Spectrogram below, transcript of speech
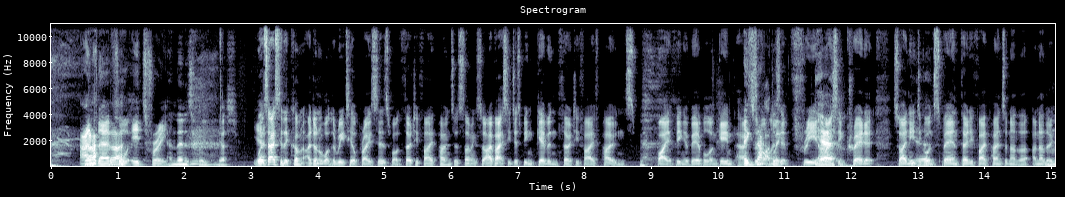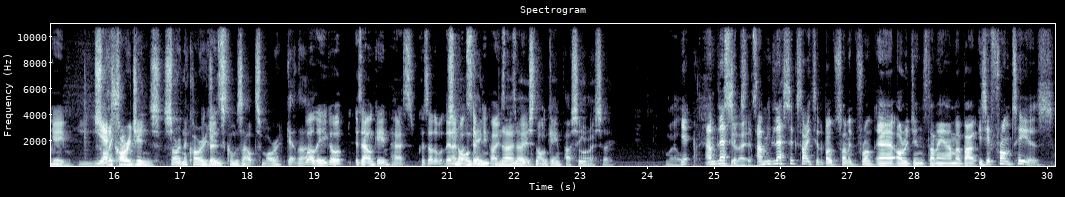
and therefore it's free. And then it's free, yes. Yeah. Well, it's actually the current. I don't know what the retail price is. What thirty five pounds or something. So I've actually just been given thirty five pounds by it being available on Game Pass. exactly. So not only is it free, I'm Yeah. actually credit. So I need to go and spend thirty five pounds another another game. Yes, Sonic Andy. Origins. Sonic Origins Because- comes out tomorrow. Get that. Well, there you go. Is that on Game Pass? Because otherwise, then it's I've not got on seventy Game. pounds. No, no, it's not on Game Pass either. Alright. So Well, Yeah, I'm less. see what Ex- that is. I'm less excited about Sonic Front uh, Origins than I am about. Is it Frontiers?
